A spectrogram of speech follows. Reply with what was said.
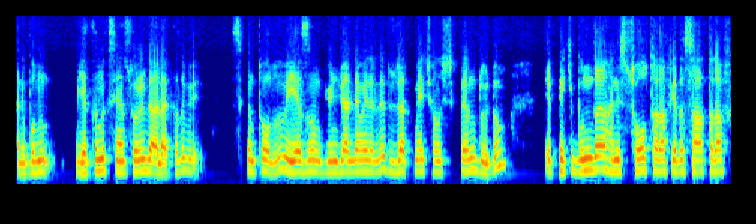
hani bunun yakınlık sensörüyle alakalı bir sıkıntı olduğunu ve yazılım güncellemeleriyle düzeltmeye çalıştıklarını duydum. E, peki bunda hani sol taraf ya da sağ taraf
